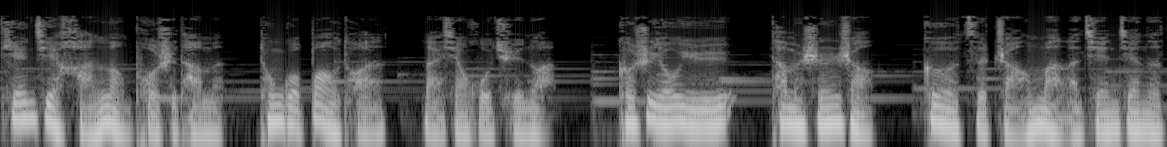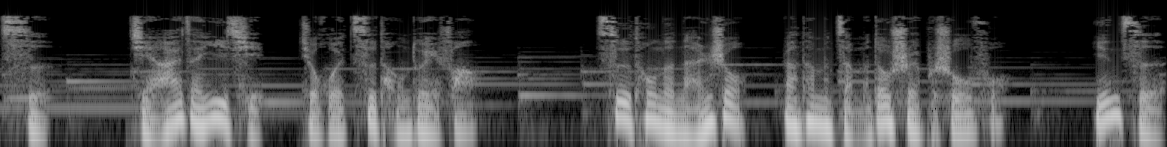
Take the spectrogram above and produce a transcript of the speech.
天气寒冷迫使它们通过抱团来相互取暖，可是由于它们身上各自长满了尖尖的刺。紧挨在一起就会刺疼对方，刺痛的难受让他们怎么都睡不舒服，因此，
